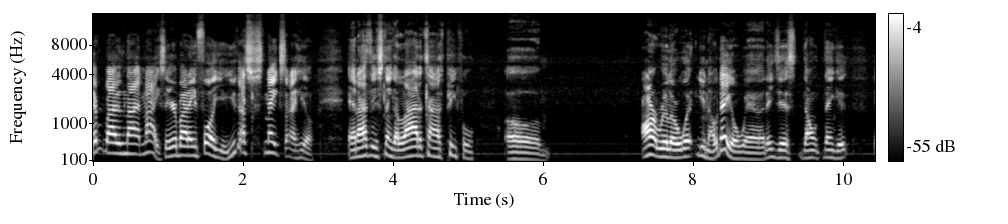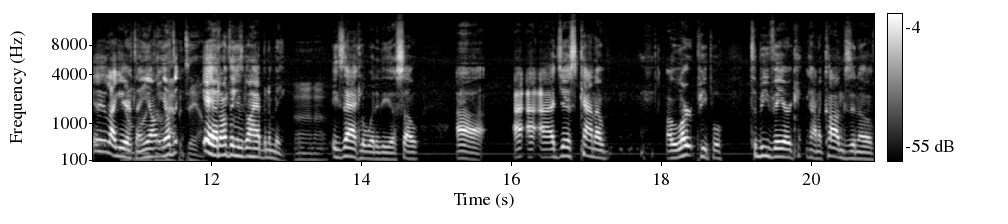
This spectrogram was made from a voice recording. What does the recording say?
everybody's not nice. Everybody ain't for you. You got some snakes out here, and I just think a lot of times people um, aren't really what you know. They aware. They just don't think it. It's like everything. You don't, you don't to thi- happen to 'em. yeah, I don't think it's gonna happen to me. Mm-hmm. Exactly what it is. So, uh, I, I, I just kind of alert people to be very kind of cognizant of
